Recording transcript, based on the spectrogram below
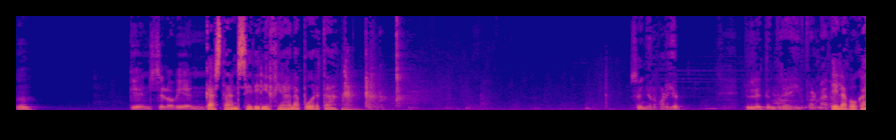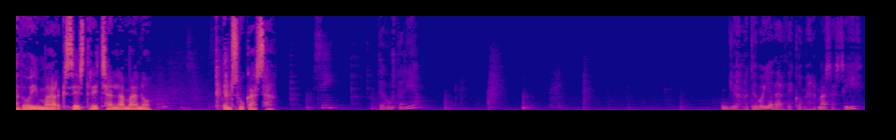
¿eh? Piénselo bien. Castán se dirige a la puerta. Señor Bollier. Le tendré informado. El abogado y Mark se estrechan la mano. En su casa. Sí. ¿Te gustaría? Yo no te voy a dar de comer más así.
